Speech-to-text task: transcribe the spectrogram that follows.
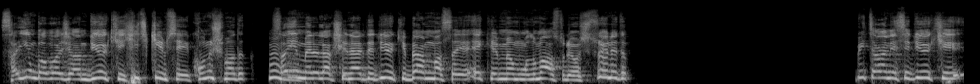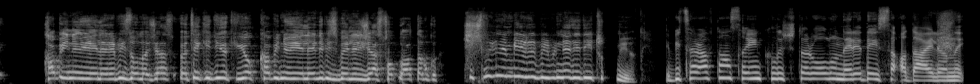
Sayın Babacan diyor ki hiç kimseyi konuşmadık. Sayın Meral Akşener de diyor ki ben masaya Ekrem İmamoğlu Mansur Yavaş'ı söyledim. Bir tanesi diyor ki kabine üyeleri biz olacağız. Öteki diyor ki yok kabine üyelerini biz belirleyeceğiz toplantıda. Bu. Hiçbirinin bir- birbirine dediği tutmuyor. E, Bir taraftan Sayın Kılıçdaroğlu neredeyse adaylığını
